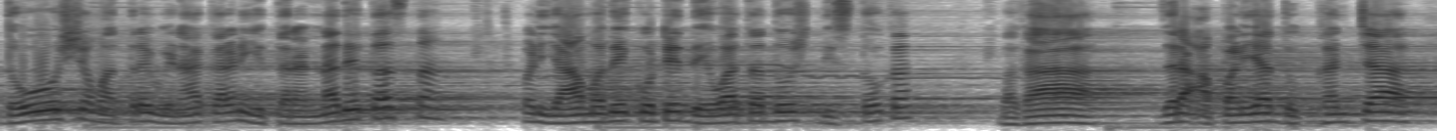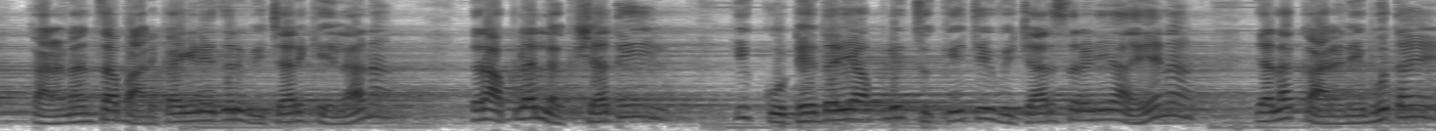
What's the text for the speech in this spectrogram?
दोष मात्र विनाकारण इतरांना देत असता. पण यामध्ये कुठे देवाचा दोष दिसतो का? बघा जर आपण या दुःखांच्या कारणांचा बारकाईने जर विचार केला ना तर आपल्या लक्षात येईल की कुठेतरी आपली चुकीची विचारसरणी आहे ना याला कारणीभूत आहे.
